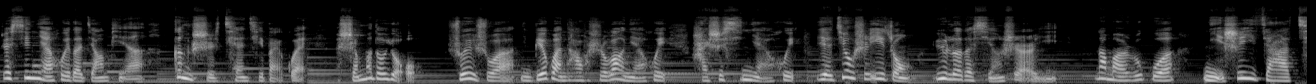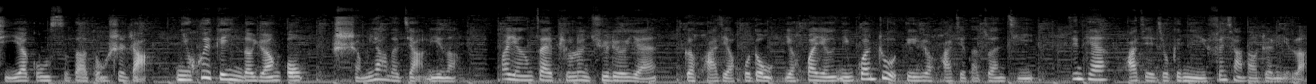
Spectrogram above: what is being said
这新年会的奖品更是千奇百怪，什么都有。所以说啊，你别管它是忘年会还是新年会，也就是一种娱乐的形式而已。那么，如果你是一家企业公司的董事长，你会给你的员工什么样的奖励呢？欢迎在评论区留言跟华姐互动，也欢迎您关注订阅华姐的专辑。今天华姐就跟你分享到这里了，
